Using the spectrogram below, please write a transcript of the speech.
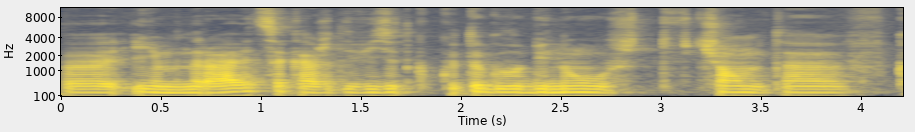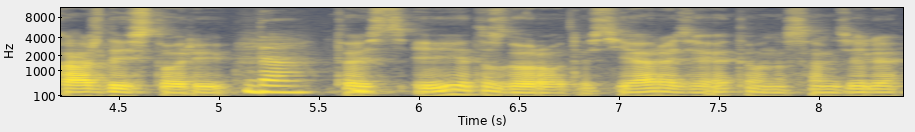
э, им нравится, каждый видит какую-то глубину в чем-то, в каждой истории. Да. То есть, и это здорово. То есть я ради этого на самом деле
